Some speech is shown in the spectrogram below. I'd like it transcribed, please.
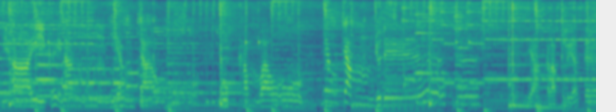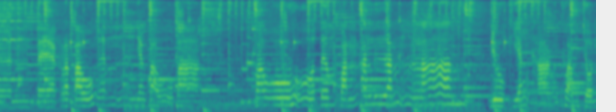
ที่อายเคยนั่งเฮียงเจ้าทุกคำเว้ายังจำอยู่เด้ออยากกลับเหลือเกิน แต่กระเป๋าเงินยังเบาบางเฝ้าเติมฝันอันเลือนลาง อยู่เคียงข้างความจน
